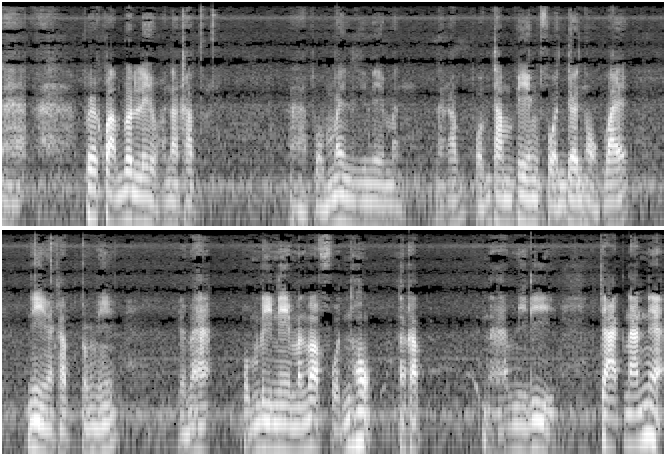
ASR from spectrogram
นะฮะเพื่อความรวดเร็วนะครับผมไม่ rename มันนะครับ ผมทำเพลงฝนเดือนหกไว้ นี่นะครับ ตรงนี้เห็นไหมฮะผม rename มันว่าฝนหกนะครับนะฮะมีดีจากนั้นเนี่ย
